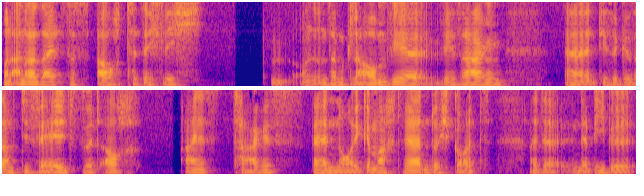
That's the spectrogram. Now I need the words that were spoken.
und andererseits, dass auch tatsächlich in unserem Glauben wir, wir sagen, äh, diese gesamte Welt wird auch eines Tages äh, neu gemacht werden durch Gott. Also in der Bibel,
